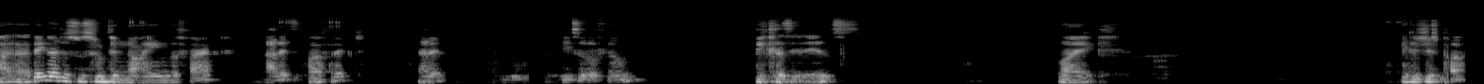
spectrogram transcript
I, I think I just was sort of denying the fact that it's perfect, that it's a piece of a film because it is. Like, it is just perfect.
